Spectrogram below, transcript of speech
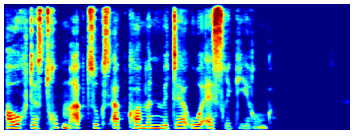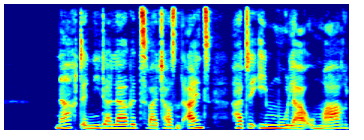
auch das Truppenabzugsabkommen mit der US-Regierung. Nach der Niederlage 2001 hatte ihm Mullah Omar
